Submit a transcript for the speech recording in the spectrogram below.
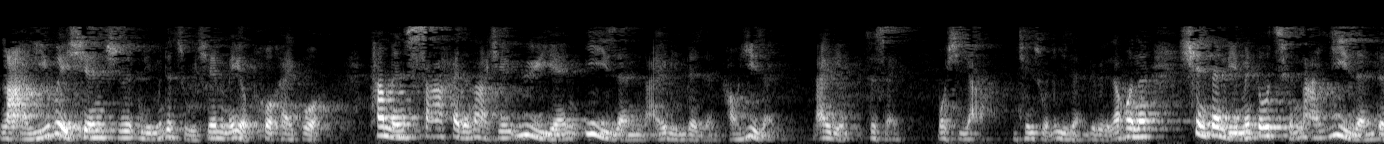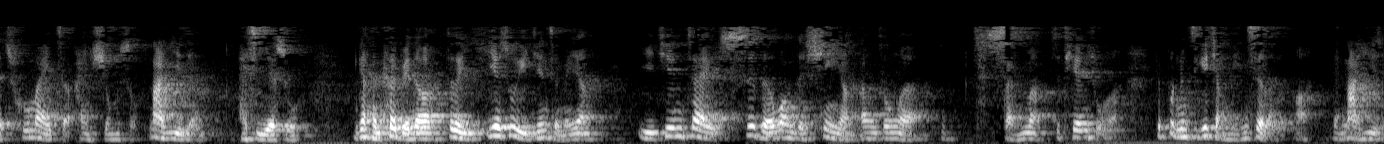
哪一位先知你们的祖先没有迫害过？他们杀害的那些预言异人来临的人，好，异人来临是谁？摩西亚，很清楚，异人对不对？然后呢，现在你们都成那异人的出卖者和凶手，那异人还是耶稣？你看很特别的哦，这个耶稣已经怎么样？已经在施德旺的信仰当中啊，神嘛，是天主嘛。就不能直接讲名字了啊！叫那一人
